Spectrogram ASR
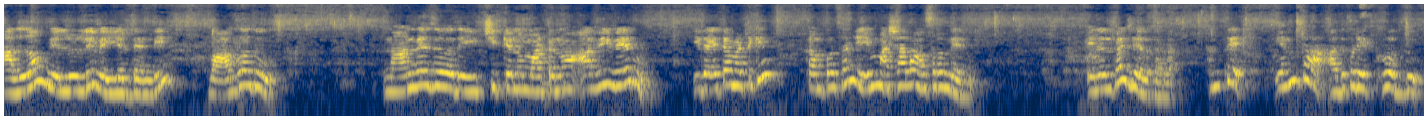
అల్లం వెల్లుల్లి వేయొద్దండి. బాగోదు. నాన్ వెజ్ అది చికెన్ మటన్ అవి వేరు. ఇదైతే మట్టుకి కంపల్సరీ ఏం మసాలా అవసరం లేదు. ఎల్లుల్లిపాయ జీలకర్ర. అంతే ఎంత? అది కూడా ఎక్కువ వద్దు.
